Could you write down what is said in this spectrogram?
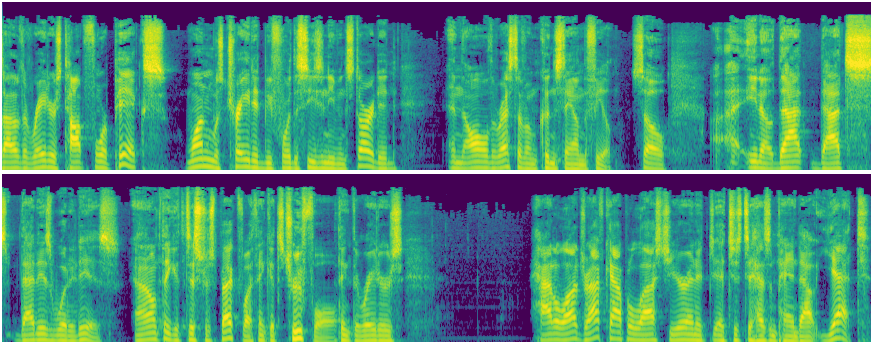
out of the Raiders' top four picks, one was traded before the season even started, and all the rest of them couldn't stay on the field. So, uh, you know that that's that is what it is. And I don't think it's disrespectful. I think it's truthful. I think the Raiders had a lot of draft capital last year, and it, it just hasn't panned out yet.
